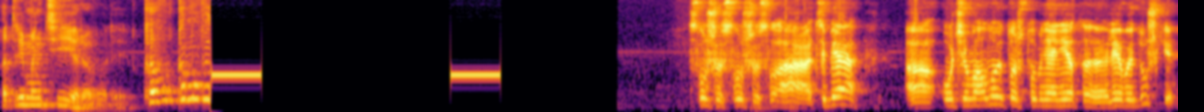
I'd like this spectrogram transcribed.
отремонтировали. Кому, кому вы Слушай, слушай, слу- а тебя а, очень волнует то, что у меня нет э, левой душки?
